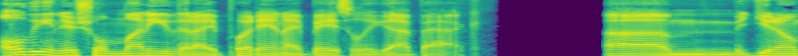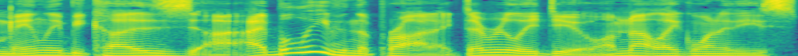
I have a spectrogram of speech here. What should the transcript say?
all the initial money that I put in, I basically got back. Um, you know, mainly because I believe in the product. I really do. I'm not like one of these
